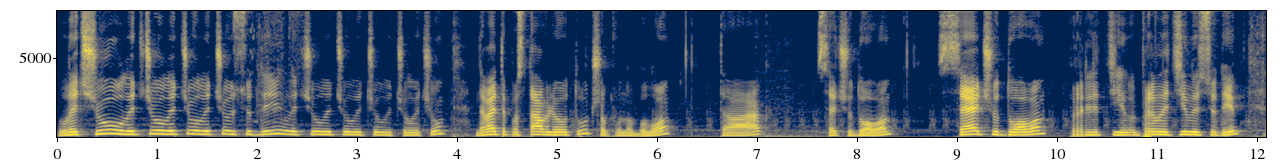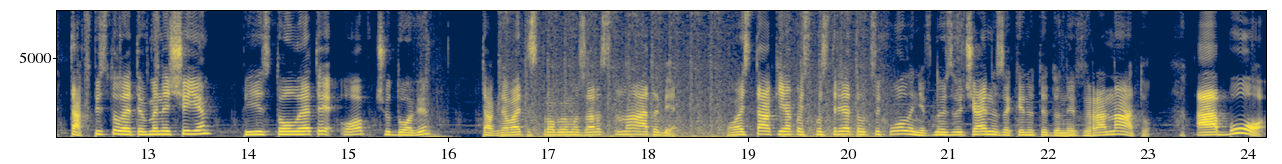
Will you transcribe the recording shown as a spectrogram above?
лечу, лечу, лечу, лечу сюди. Лечу, лечу, лечу, лечу, лечу. Давайте поставлю отут, щоб воно було. Так. Все чудово. Все чудово. Прилетіли, прилетіли сюди. Так, пістолети в мене ще є. Пістолети. Оп, чудові. Так, давайте спробуємо зараз. На тобі. Ось так якось постріляти у цих оленів. Ну і, звичайно, закинути до них гранату. Або.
